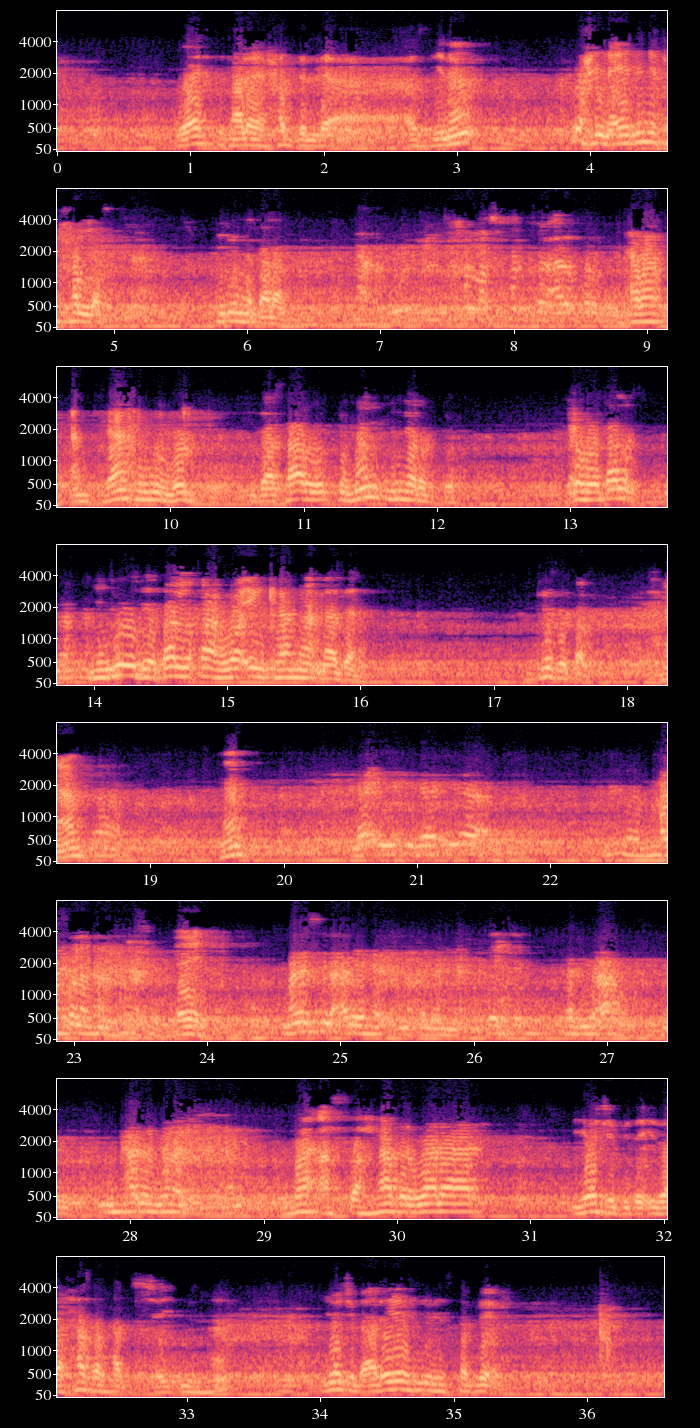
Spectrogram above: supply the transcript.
ويثبت عليها حد الزنا وحينئذ يتخلص. بدون طلاق. خلص حتى على ترى أنت لا تقول ود إذا صار وده من؟ من يرده فهو طلق. وجود طلقة وإن كان ما زنى. وجود طلقة نعم. ها؟ لا إذا إذا إيه. ما يصير عليها مثلا تبعه من هذا الولد أصل هذا الولد يجب إذا حصل هذا الشيء منها يجب عليه أن يستبرئه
